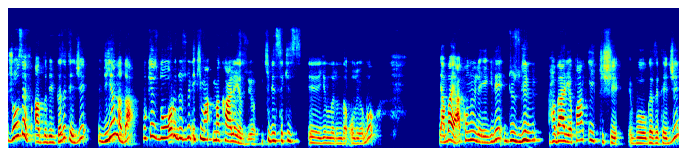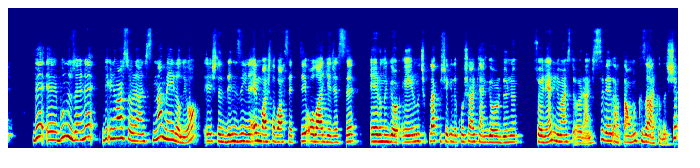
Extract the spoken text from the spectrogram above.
Joseph adlı bir gazeteci Viyana'da bu kez doğru düzgün iki ma- makale yazıyor. 2008 e, yıllarında oluyor bu. Ya bayağı konuyla ilgili düzgün haber yapan ilk kişi bu gazeteci. Ve e, bunun üzerine bir üniversite öğrencisinden mail alıyor. E, işte Deniz'in yine en başta bahsettiği olay gecesi Aaron'ı gör, Aaron'ı çıplak bir şekilde koşarken gördüğünü söyleyen üniversite öğrencisi ve hatta onun kız arkadaşı.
